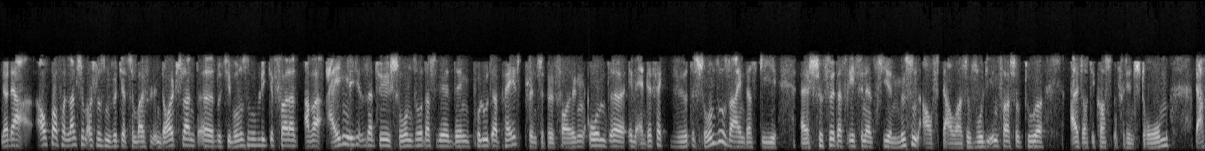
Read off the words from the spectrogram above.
Ja, der Aufbau von Landstromanschlüssen wird ja zum Beispiel in Deutschland äh, durch die Bundesrepublik gefördert. Aber eigentlich ist es natürlich schon so, dass wir dem Polluter Pays Principle folgen. Und äh, im Endeffekt wird es schon so sein, dass die äh, Schiffe das refinanzieren müssen auf Dauer, sowohl die Infrastruktur als auch die Kosten für den Strom. Das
